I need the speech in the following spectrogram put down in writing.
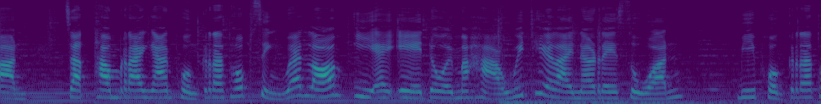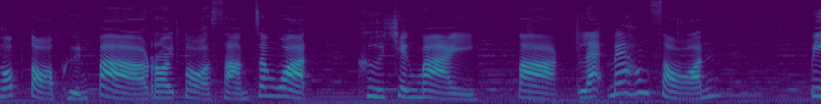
าน จัดทำรายงานผลกระทบสิ่งแวดล้อม EIA โดยมหาวิทยาลัยนเรศวร มีผลกระทบต่อผืนป่ารอยต่อ 3 จังหวัด คือเชียงใหม่ ตากและแม่ฮ่องสอน ปี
